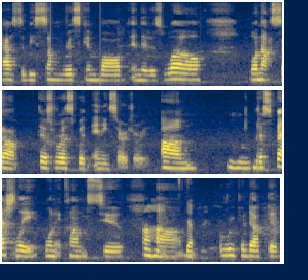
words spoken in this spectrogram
has to be some risk involved in it as well well not some there's risk with any surgery. Um, mm-hmm. But especially when it comes to uh-huh, um, reproductive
